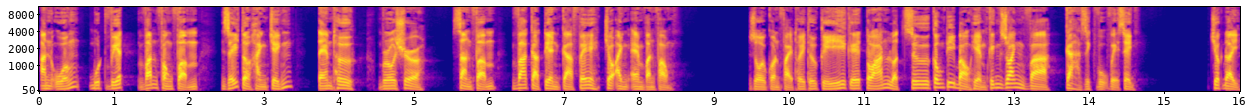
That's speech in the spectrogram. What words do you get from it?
ăn uống, bút viết, văn phòng phẩm, giấy tờ hành chính, tem thư, brochure, sản phẩm và cả tiền cà phê cho anh em văn phòng. Rồi còn phải thuê thư ký, kế toán, luật sư, công ty bảo hiểm kinh doanh và cả dịch vụ vệ sinh. Trước đây,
